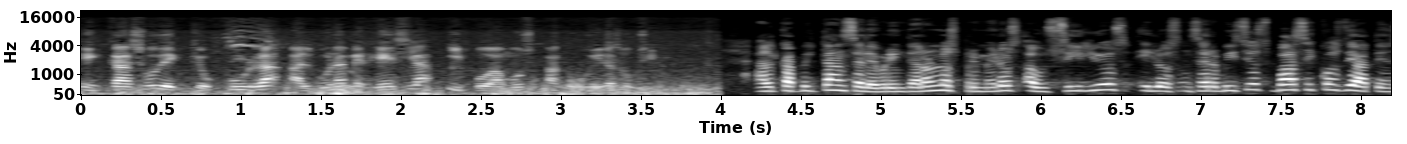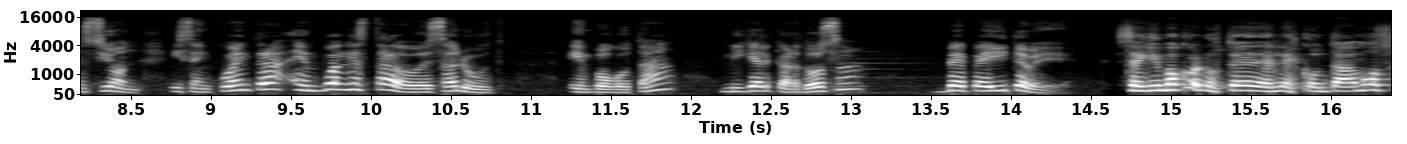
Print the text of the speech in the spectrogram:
en caso de que ocurra alguna emergencia y podamos acudir a su auxilio. Al capitán se le brindaron los primeros auxilios y los servicios básicos de atención y se encuentra en buen estado de salud. En Bogotá, Miguel Cardosa, BPI TV. Seguimos con ustedes. Les contamos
